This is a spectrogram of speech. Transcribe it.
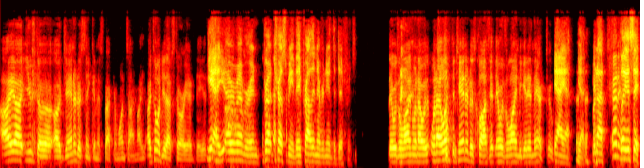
I uh, used a, a janitor sink in the Spectrum one time. I, I told you that story, Dave. Yeah, I remember, and pr- trust me, they probably never knew the difference. There was a line when I was when I left the janitor's closet. There was a line to get in there too. Yeah, yeah, yeah. You're not, like I said,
